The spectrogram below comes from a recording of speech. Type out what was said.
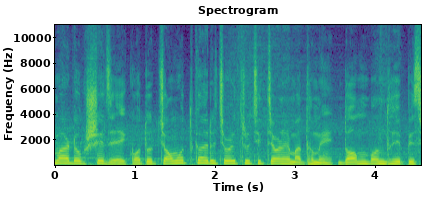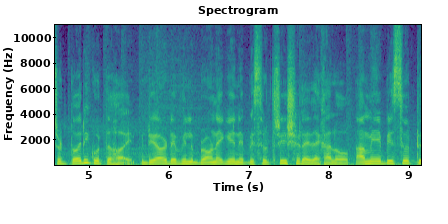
মার্ডক সেজে কত চমৎকার চরিত্র চিত্রায়নের মাধ্যমে দম বন্ধ এপিসোড তৈরি করতে হয় Daredevil born again episode three সেটাই দেখাল। আমি এপিসোড টু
